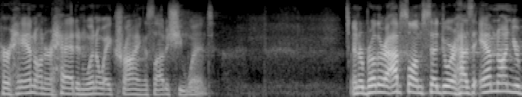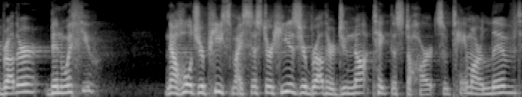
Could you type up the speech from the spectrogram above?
her hand on her head and went away crying as loud as she went. And her brother Absalom said to her, Has Amnon your brother been with you? Now hold your peace, my sister. He is your brother. Do not take this to heart. So Tamar lived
